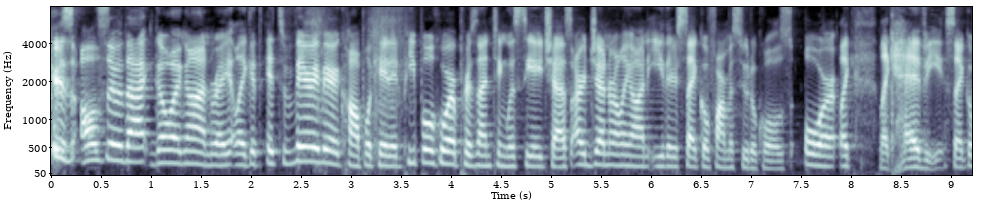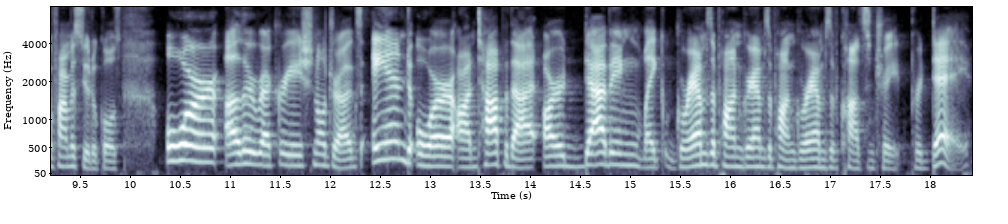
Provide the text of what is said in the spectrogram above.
there's also that going on right? Like it's, it's very very complicated. People who are presenting with chs are generally on either psychopharmaceuticals or like like heavy psychopharmaceuticals or other recreational drugs and or on top of that are dabbing like grams upon grams upon grams of concentrate per day.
